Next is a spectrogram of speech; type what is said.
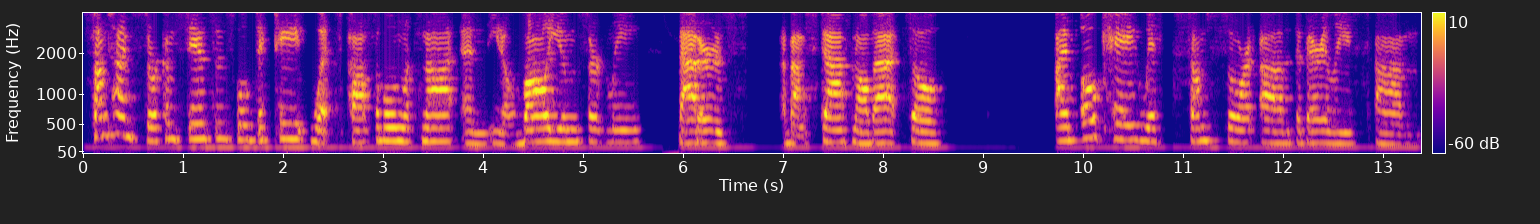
sometimes circumstances will dictate what's possible and what's not. And you know volume certainly matters amount of staff and all that. So i'm okay with some sort of at the very least um,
